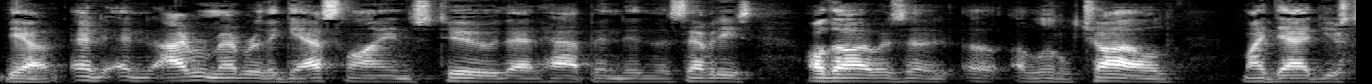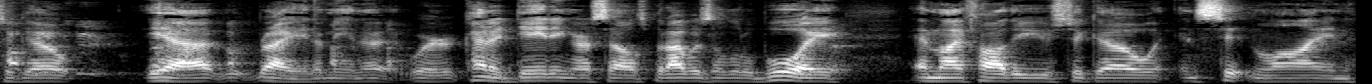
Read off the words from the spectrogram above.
Yeah, and, and I remember the gas lines too that happened in the 70s. Although I was a, a, a little child, my dad used to go. Yeah, right. I mean, uh, we're kind of dating ourselves, but I was a little boy, and my father used to go and sit in line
